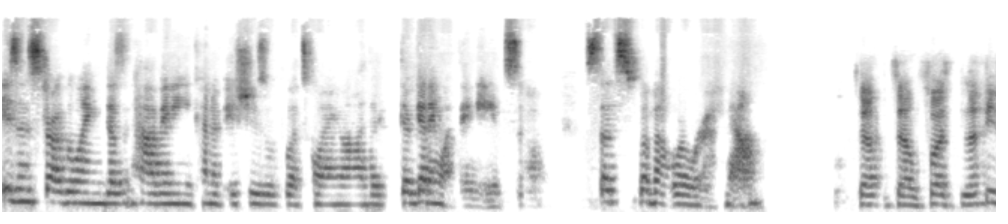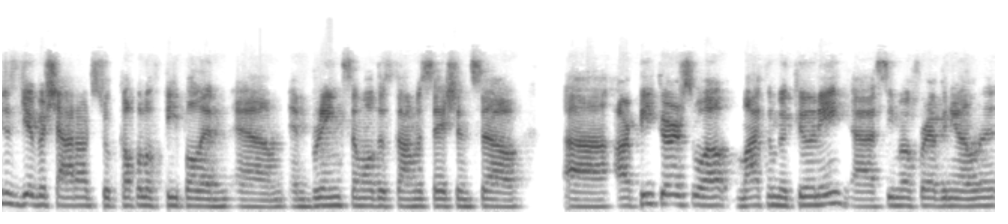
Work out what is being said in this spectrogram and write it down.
isn't struggling, doesn't have any kind of issues with what's going on. They're, they're getting what they need. So, so that's about where we're at now. So, so first, let me just give a shout out to a couple of people and um, and bring some of this conversation. So, uh, our speakers, well, Michael McCooney, uh, CMO for Revenue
